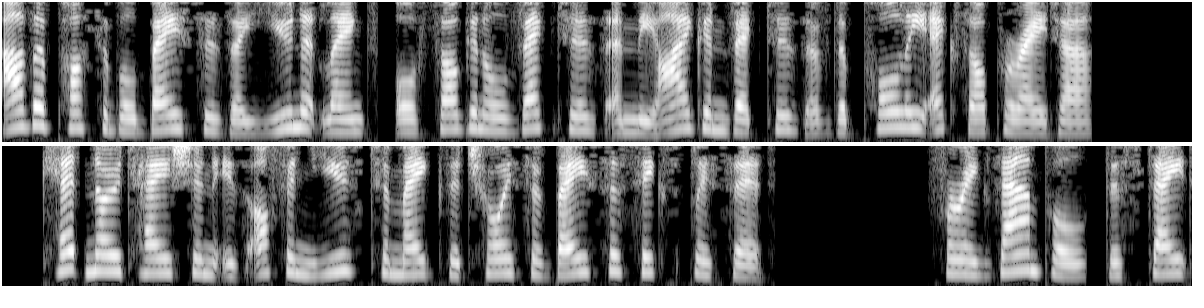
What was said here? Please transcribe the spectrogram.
Other possible bases are unit-length, orthogonal vectors and the eigenvectors of the Pauli X operator. Ket notation is often used to make the choice of basis explicit. For example, the state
